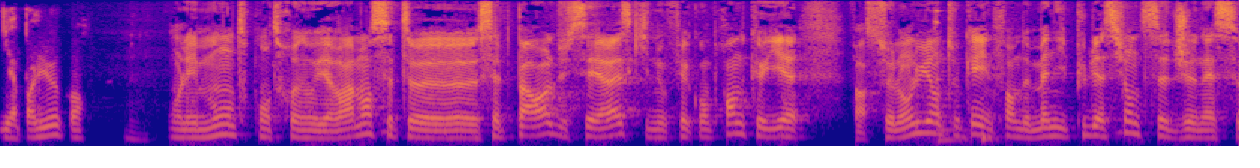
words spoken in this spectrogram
y a pas lieu, quoi on les montre contre nous. Il y a vraiment cette, euh, cette parole du CRS qui nous fait comprendre qu'il y a, enfin, selon lui en tout cas, une forme de manipulation de cette jeunesse,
